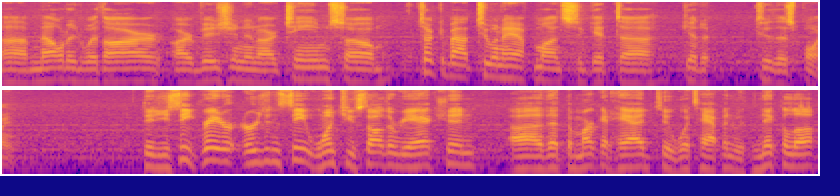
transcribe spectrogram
uh, melded with our, our vision and our team. So it took about two and a half months to get, uh, get to this point. Did you see greater urgency once you saw the reaction uh, that the market had to what's happened with Nikola?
